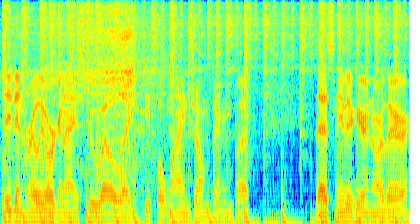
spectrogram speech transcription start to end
they didn't really organize too well, like people line jumping, but that's neither here nor there.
